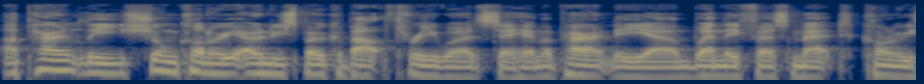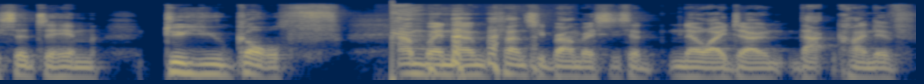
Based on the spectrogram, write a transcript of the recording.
apparently, Sean Connery only spoke about three words to him. Apparently, um, when they first met, Connery said to him, "Do you golf?" And when um, Clancy Brown basically said, "No, I don't," that kind of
